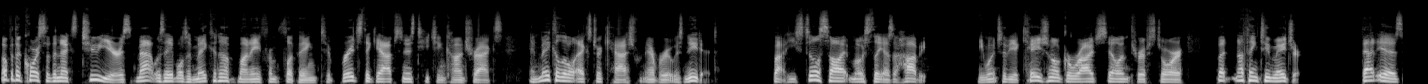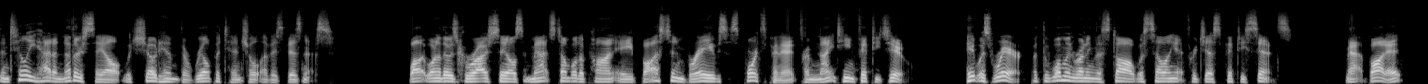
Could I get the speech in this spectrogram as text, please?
Over the course of the next two years, Matt was able to make enough money from flipping to bridge the gaps in his teaching contracts and make a little extra cash whenever it was needed. But he still saw it mostly as a hobby. He went to the occasional garage sale and thrift store, but nothing too major. That is, until he had another sale which showed him the real potential of his business. While at one of those garage sales, Matt stumbled upon a Boston Braves sports pennant from 1952. It was rare, but the woman running the stall was selling it for just 50 cents. Matt bought it,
